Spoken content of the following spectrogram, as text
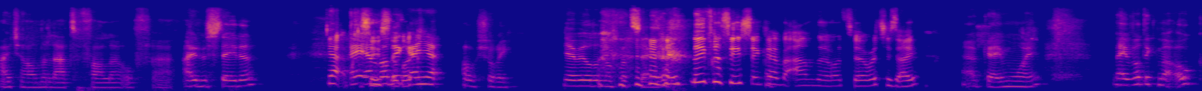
uit je handen laten vallen of uh, uitbesteden. Ja, precies. Hey, en wat ik en je... Oh, sorry. Jij wilde nog wat zeggen. nee, precies. Ik heb aan wat, je, wat je zei. Oké, okay, mooi. Nee, wat ik me ook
